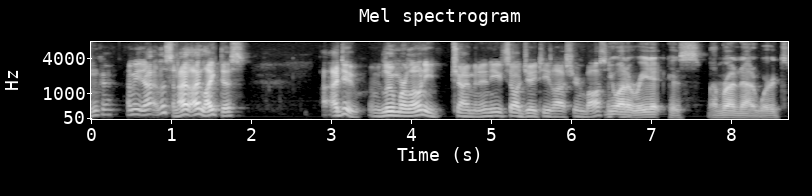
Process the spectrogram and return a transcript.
Okay. I mean, I, listen, I, I like this. I do. I mean, Lou Merloni chiming in. He saw JT last year in Boston. You want to read it? Because I'm running out of words.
